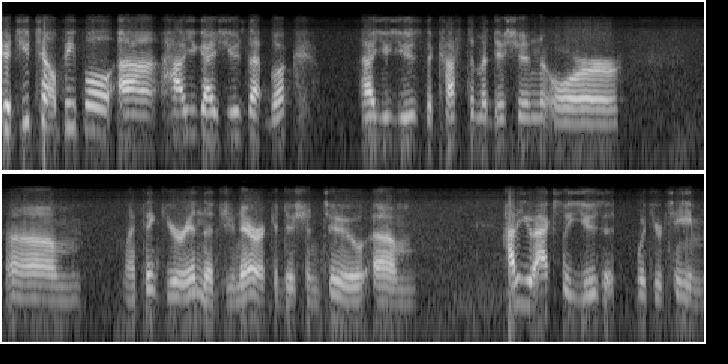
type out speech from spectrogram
Could you tell people uh, how you guys use that book? How you use the custom edition, or um, I think you're in the generic edition too. Um, how do you actually use it with your team?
